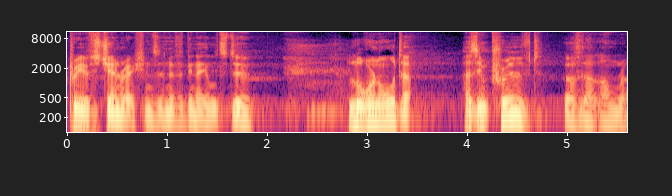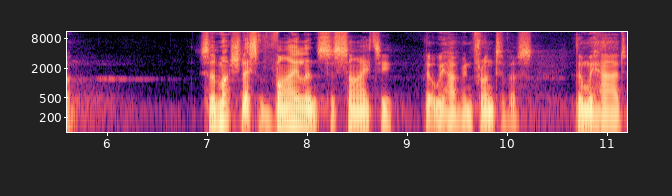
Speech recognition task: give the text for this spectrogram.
previous generations have never been able to do. Law and order has improved over that long run. It's a much less violent society that we have in front of us than we had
